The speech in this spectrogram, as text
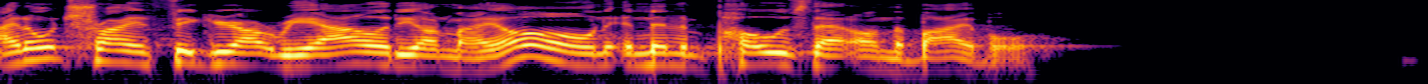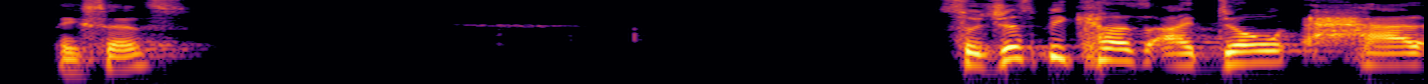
I don't try and figure out reality on my own and then impose that on the Bible. Make sense? So just because I don't have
